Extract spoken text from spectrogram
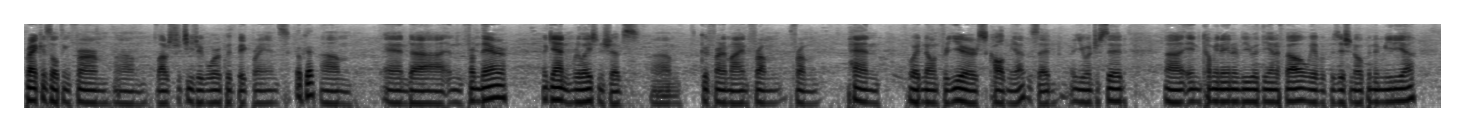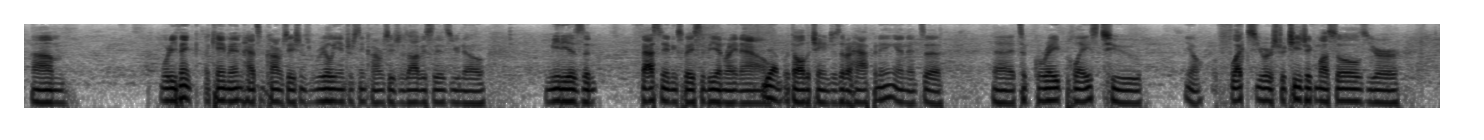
brand consulting firm, um, a lot of strategic work with big brands. Okay. Um, and uh, and from there, again, relationships. Um, good friend of mine from from Penn, who I'd known for years, called me up and said, "Are you interested uh, in coming to interview with the NFL? We have a position open in media." Um, what do you think? I came in, had some conversations, really interesting conversations. Obviously, as you know, media is a fascinating space to be in right now Yeah. with all the changes that are happening, and it's a uh, it's a great place to you know flex your strategic muscles, your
